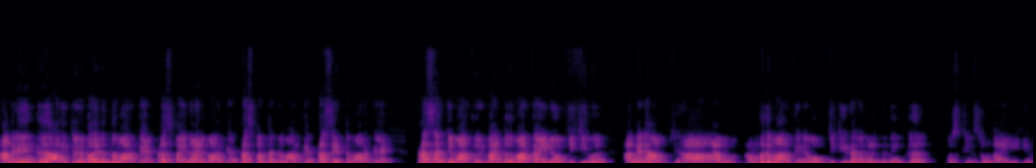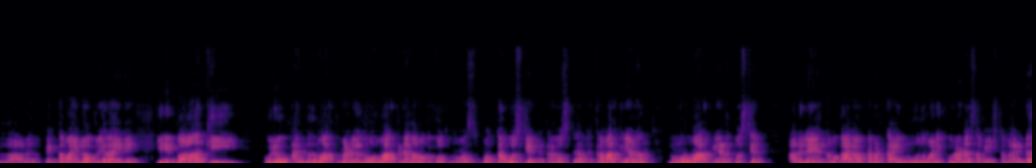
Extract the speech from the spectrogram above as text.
അങ്ങനെ നിങ്ങൾക്ക് ആദ്യത്തെ ഒരു പതിനൊന്ന് മാർക്ക് പ്ലസ് പതിനാല് മാർക്ക് പ്ലസ് പന്ത്രണ്ട് മാർക്ക് പ്ലസ് എട്ട് മാർക്ക് പ്ലസ് അഞ്ച് മാർക്ക് വരുമ്പോൾ അൻപത് മാർക്കായാലും ഒബ്ജക്റ്റീവ് അങ്ങനെ അമ്പത് മാർക്കിന് ഒബ്ജക്റ്റീവ് തലങ്ങളിൽ നിന്ന് നിങ്ങൾക്ക് ക്വസ്റ്റ്യൻസ് ഉണ്ടായിരിക്കുന്നതാണ്. വ്യക്തമായല്ലോ? ക്ലിയർ ആയില്ലേ? ഇനി ബാക്കി ഒരു അൻപത് മാർക്ക് വേണമെങ്കിൽ നൂറ് മാർക്കിനെ നമുക്ക് മൊത്തം ക്വസ്റ്റ്യൻ എത്ര ക്വസ്റ്റ്യൻ എത്ര മാർക്കിനാണ് നൂറ് മാർക്കിനാണ് ക്വസ്റ്റ്യൻ അതിലെ നമുക്ക് അലോട്ടബിൾ ടൈം മൂന്ന് മണിക്കൂറാണ്. സമയഷ്ടമാരുണ്ട്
